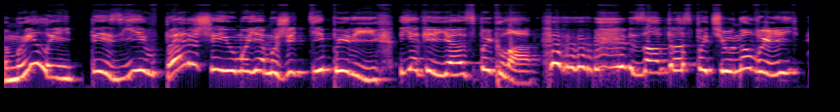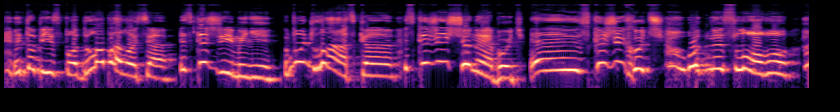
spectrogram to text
Милий, ти з'їв перший у моєму житті пиріг, який я спекла. Завтра спечу новий. Тобі сподобалося? Скажи мені, будь ласка, скажи щонебудь. Е, скажи хоч одне слово.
